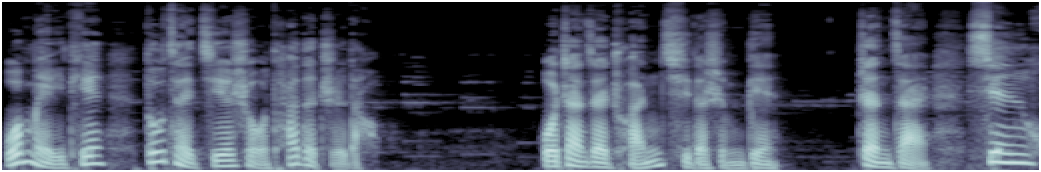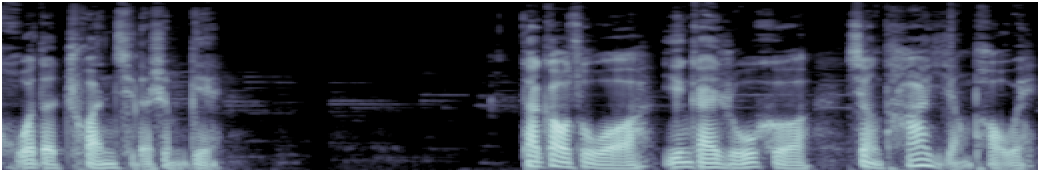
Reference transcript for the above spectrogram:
我每天都在接受他的指导。我站在传奇的身边，站在鲜活的传奇的身边。他告诉我应该如何像他一样跑位。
